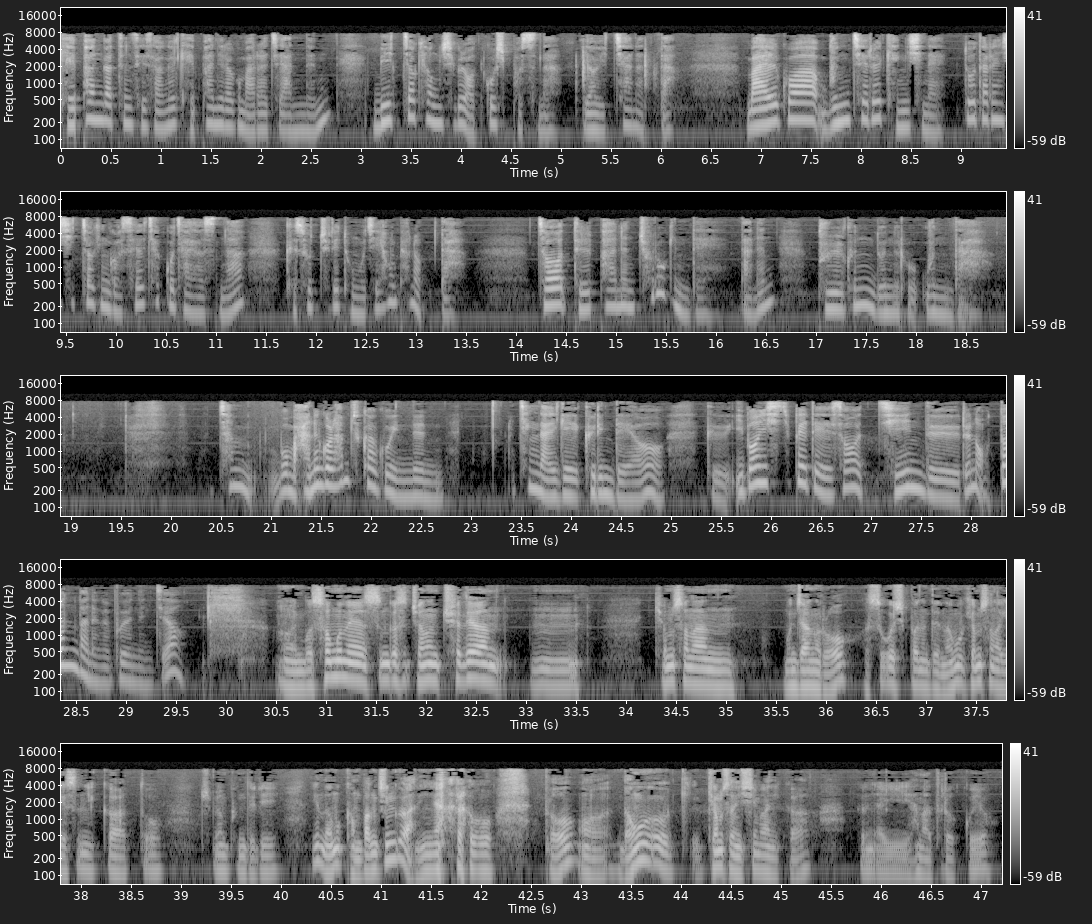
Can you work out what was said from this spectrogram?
개판 같은 세상을 개판이라고 말하지 않는 미적 형식을 얻고 싶었으나 여의치 않았다. 말과 문체를 갱신해 또 다른 시적인 것을 찾고자 하였으나 그 소출이 도무지 형편없다. 저 들판은 초록인데 나는 붉은 눈으로 운다. 참, 뭐 많은 걸 함축하고 있는 책 날개 글인데요. 그, 이번 시집에 대해서 지인들은 어떤 반응을 보였는지요? 어, 뭐 서문에 쓴 것은 저는 최대한, 음, 겸손한 문장으로 쓰고 싶었는데 너무 겸손하게 쓰니까 또 주변 분들이 이게 너무 건방진 거 아니냐라고 또 어, 너무 겸손이 심하니까 그런 이야기 하나 들었고요.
